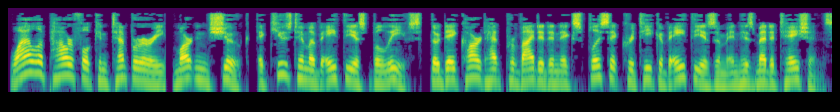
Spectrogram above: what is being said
While a powerful contemporary, Martin Schoock, accused him of atheist beliefs, though Descartes had provided an explicit critique of atheism in his Meditations.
